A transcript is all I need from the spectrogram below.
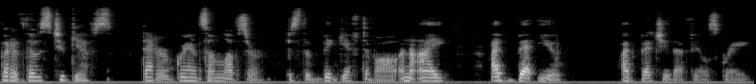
But of those two gifts, that her grandson loves her is the big gift of all. And I, I bet you, I bet you that feels great.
